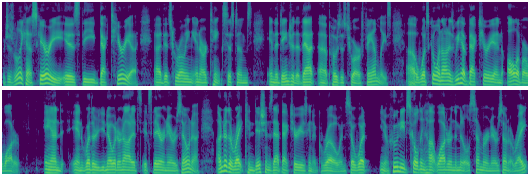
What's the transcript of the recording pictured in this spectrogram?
which is really kind of scary, is the bacteria uh, that's growing in our tank systems and the danger that that uh, poses to our families. Uh, what's going on is we have bacteria in all of our water and and whether you know it or not, it's it's there in Arizona. Under the right conditions, that bacteria is going to grow. And so what you know, who needs scalding hot water in the middle of summer in Arizona, right?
